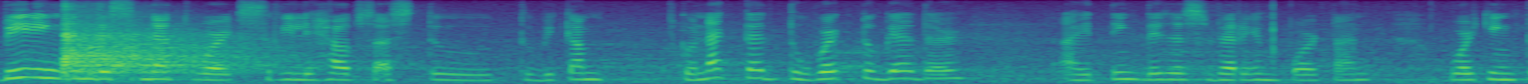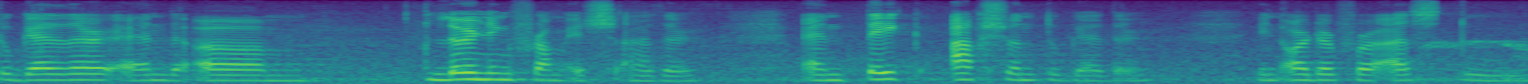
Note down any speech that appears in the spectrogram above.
being in these networks really helps us to, to become connected, to work together. I think this is very important, working together and um, learning from each other and take action together in order for us to,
